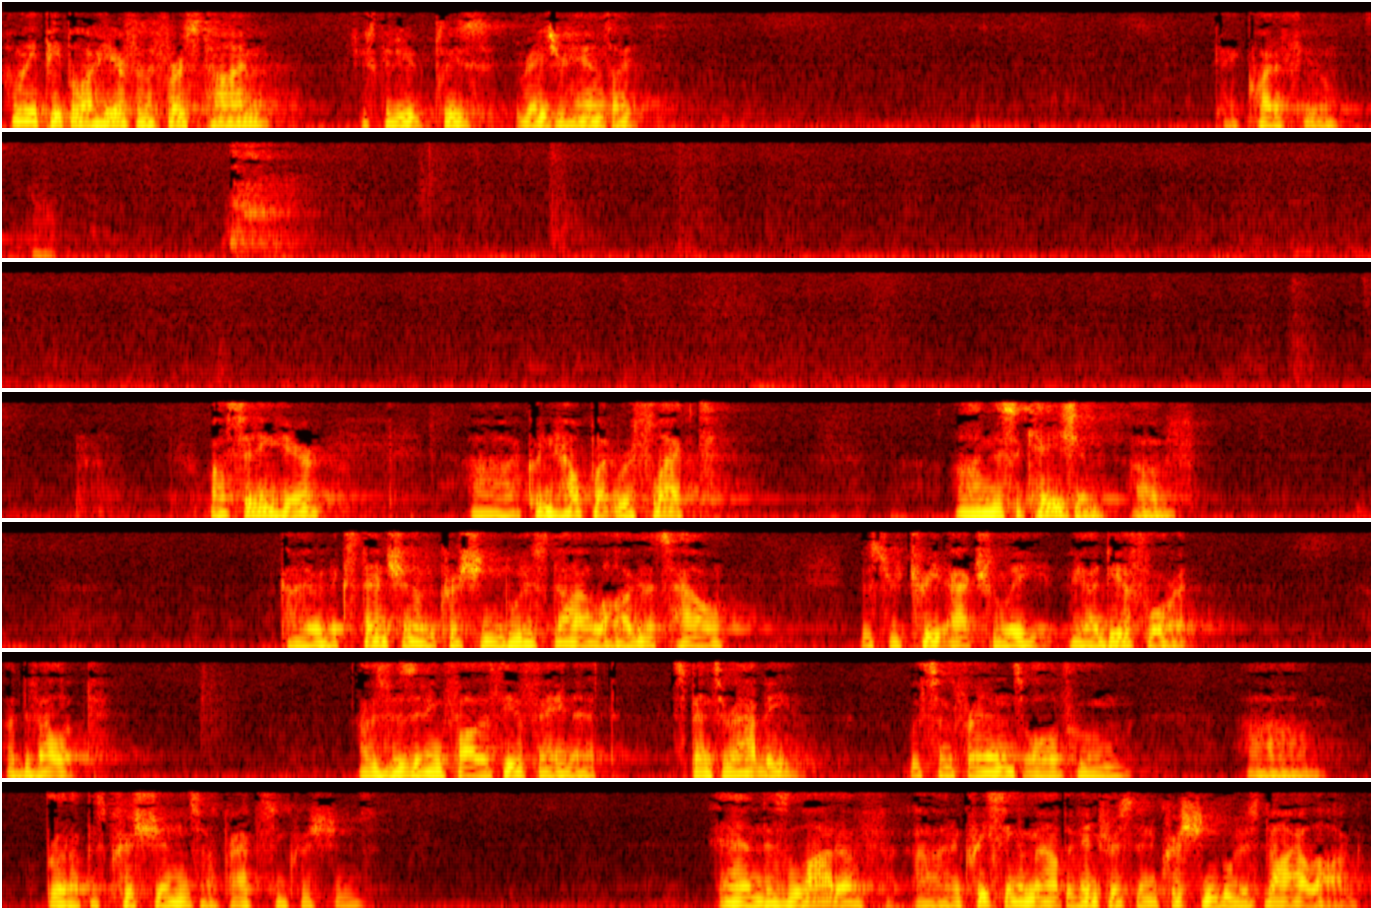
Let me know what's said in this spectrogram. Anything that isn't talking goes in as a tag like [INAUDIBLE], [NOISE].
How many people are here for the first time? Just could you please raise your hands? I... Okay, quite a few. While sitting here, uh, couldn't help but reflect on this occasion of kind of an extension of the Christian Buddhist dialogue, and that's how this retreat actually, the idea for it, uh, developed. I was visiting Father Theophane at Spencer Abbey with some friends, all of whom um, brought up as Christians, are practicing Christians. And there's a lot of, uh, an increasing amount of interest in Christian Buddhist dialogue.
